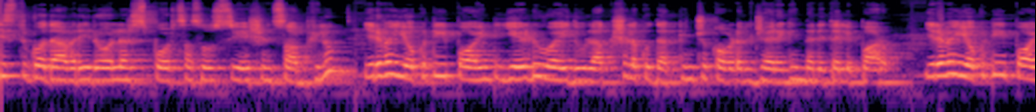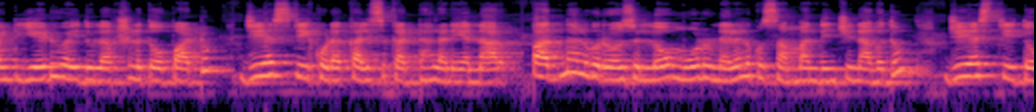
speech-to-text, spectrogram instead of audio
east Godavari roller sports association సభ్యులు ఇరవై ఒకటి పాయింట్ ఏడు ఐదు లక్షలకు దక్కించుకోవడం జరిగిందని తెలిపారు. ఇరవై ఒకటి పాయింట్ ఏడు ఐదు లక్షలతో పాటు జీఎస్టీ కూడా కలిసి కట్టాలని అన్నారు. పద్నాలుగు రోజుల్లో మూడు నెలలకు సంబంధించి నగదు జీఎస్టీతో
